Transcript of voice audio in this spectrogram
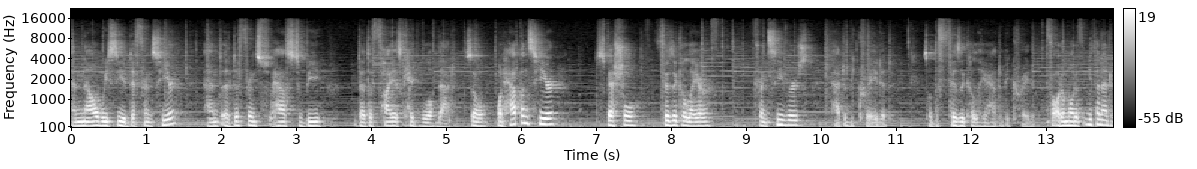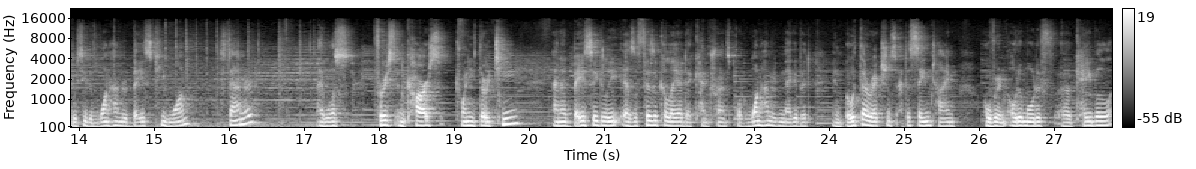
And now we see a difference here and a difference has to be that the PHY is capable of that. So what happens here, special physical layer transceivers had to be created. So the physical layer had to be created. For automotive Ethernet, we see the 100 base T1 standard. It was first in cars 2013 and it basically is a physical layer that can transport 100 megabit in both directions at the same time over an automotive uh, cable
